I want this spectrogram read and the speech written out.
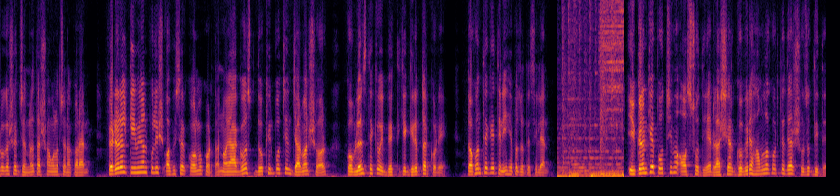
প্রকাশের জন্য তার সমালোচনা করেন। ফেডারেল ক্রিমিনাল পুলিশ অফিসের কর্মকর্তা নয় আগস্ট দক্ষিণ পশ্চিম জার্মান শহর কোবলেন্স থেকে ওই ব্যক্তিকে গ্রেপ্তার করে, তখন থেকে তিনি হেফাজতে ছিলেন। ইউক্রেনকে পশ্চিমা অস্ত্র দিয়ে রাশিয়ার গভীরে হামলা করতে দেওয়ার সুযোগ দিতে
